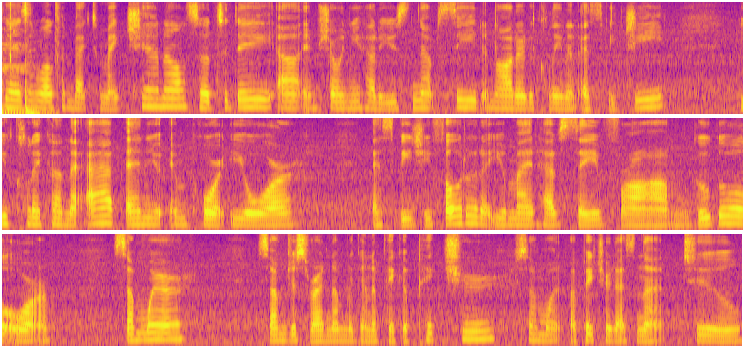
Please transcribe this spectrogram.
guys and welcome back to my channel. So today uh, I am showing you how to use Snapseed in order to clean an SVG you click on the app and you import your SVG photo that you might have saved from Google or somewhere. So I'm just randomly gonna pick a picture somewhat a picture that's not too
